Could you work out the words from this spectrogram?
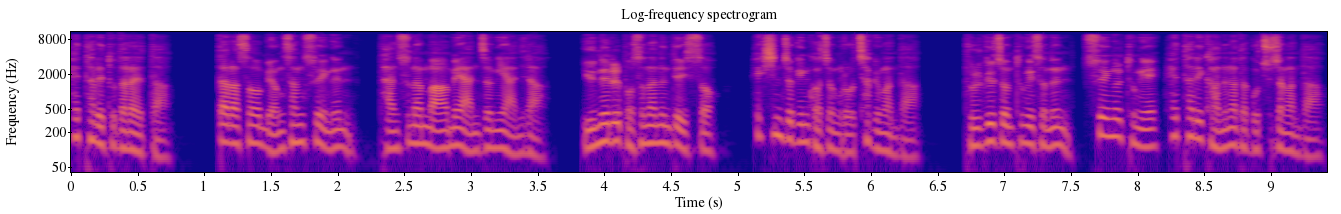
해탈에 도달하였다. 따라서 명상 수행은 단순한 마음의 안정이 아니라 윤회를 벗어나는 데 있어 핵심적인 과정으로 작용한다. 불교 전통에서는 수행을 통해 해탈이 가능하다고 주장한다.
